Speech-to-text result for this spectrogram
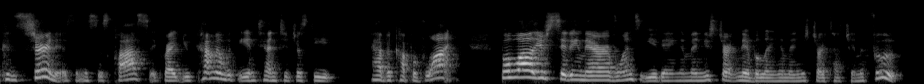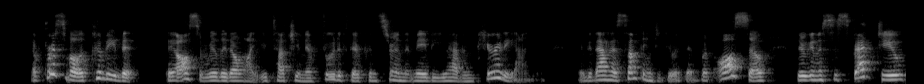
concern is, and this is classic, right? You come in with the intent to just eat, have a cup of wine. But while you're sitting there, everyone's eating, and then you start nibbling, and then you start touching the food. Now, first of all, it could be that they also really don't want you touching their food if they're concerned that maybe you have impurity on you. Maybe that has something to do with it. But also, they're going to suspect you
